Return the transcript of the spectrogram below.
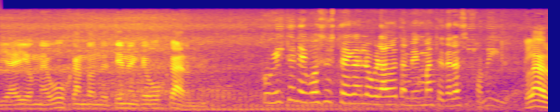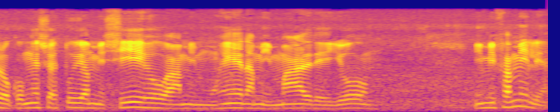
Y ya ellos me buscan donde tienen que buscarme. ¿Con este negocio usted ha logrado también mantener a su familia? Claro, con eso estudio a mis hijos, a mi mujer, a mi madre, yo y mi familia.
